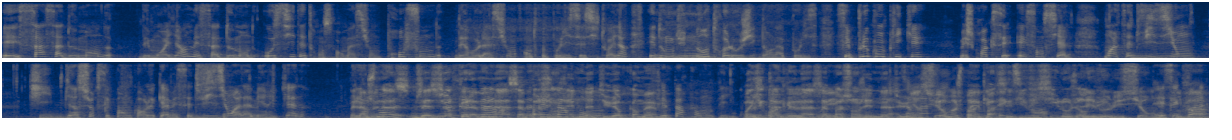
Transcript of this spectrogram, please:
Et ça, ça demande des moyens, mais ça demande aussi des transformations profondes des relations entre police et citoyens, et donc d'une autre logique dans la police. C'est plus compliqué, mais je crois que c'est essentiel. Moi, cette vision qui, bien sûr, c'est pas encore le cas, mais cette vision à l'américaine. Mais la franchement, menace, me- vous êtes sûr que la menace n'a pas changé de nature quand Me même fait peur pour mon pays. Vous croyez que la menace n'a pas changé de nature Bien sûr, moi je c'est qu'effectivement, difficile aujourd'hui l'évolution du Et c'est quoi.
